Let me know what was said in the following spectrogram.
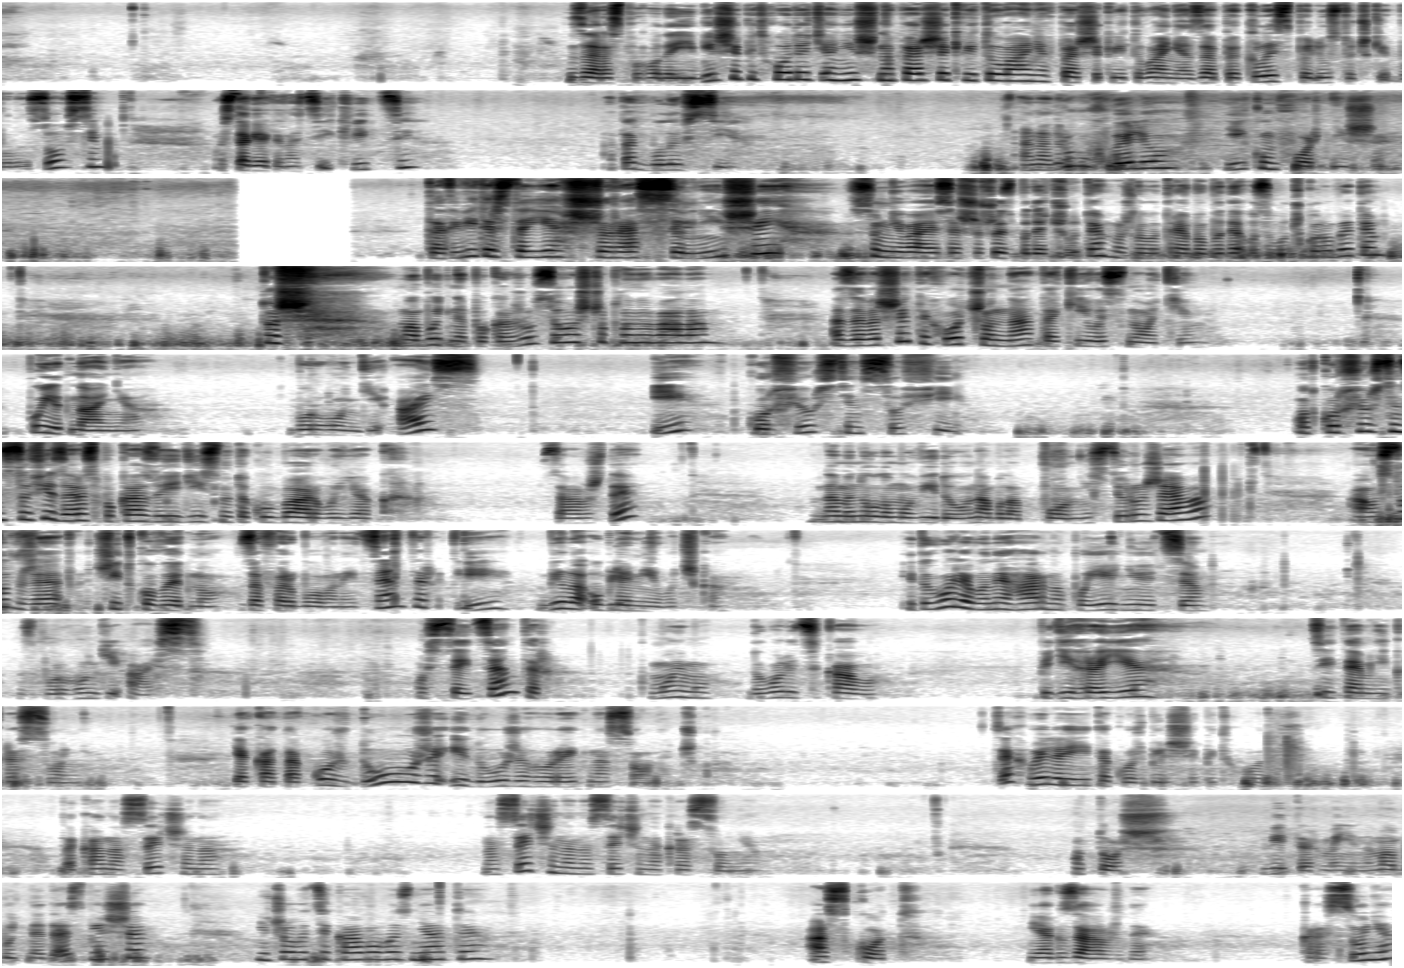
Зараз погода їй більше підходить, аніж на перше квітування. В перше квітування запеклись, пелюсточки були зовсім. Ось так, як і на цій квітці. А так були всі. А на другу хвилю їй комфортніше. Так, вітер стає щораз сильніший. Сумніваюся, що щось буде чути. Можливо, треба буде озвучку робити. Тож, мабуть, не покажу всього, що планувала. А завершити хочу на такій ось ноті. Поєднання Бургунді Айс і Курфюрстін Софі. От Курфюрстін Софі зараз показує дійсно таку барву, як завжди. На минулому відео вона була повністю рожева. А ось тут вже чітко видно зафарбований центр і біла облямівочка. І доволі вони гарно поєднуються з Бургунді Айс. Ось цей центр, по-моєму, доволі цікаво підіграє цій темній красуні, яка також дуже і дуже горить на сонечку. Ця хвиля їй також більше підходить. Така насичена, насичена, насичена красуня. Отож, вітер мені, мабуть, не дасть більше нічого цікавого зняти. А скот, як завжди, красуня,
